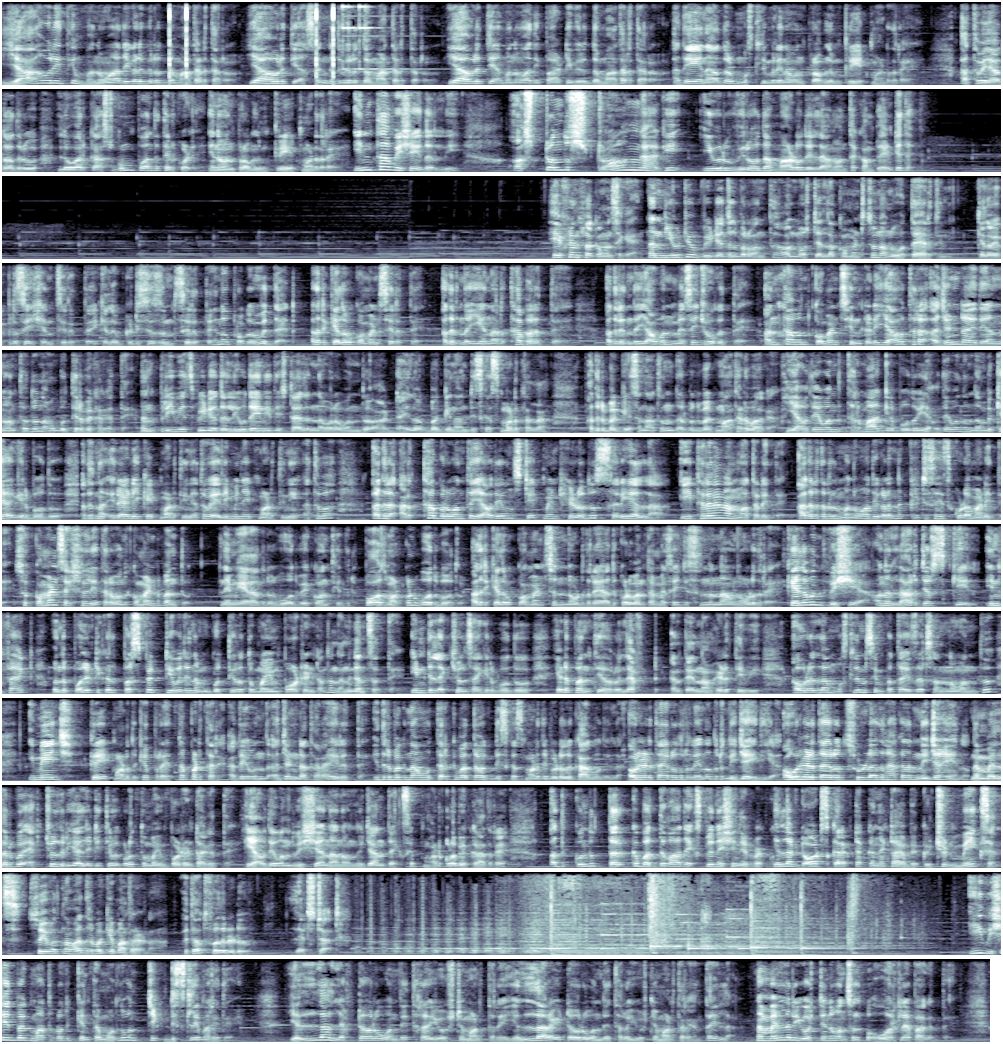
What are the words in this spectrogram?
ಯಾವ ರೀತಿ ಮನವಾದಿಗಳ ವಿರುದ್ಧ ಮಾತಾಡ್ತಾರೋ, ಯಾವ ರೀತಿ ಆ ಸಂಘದ ವಿರುದ್ಧ ಮಾತಾಡ್ತಾರೋ, ಯಾವ ರೀತಿ ಆ ಮನವಾದಿ ಪಾರ್ಟಿ ವಿರುದ್ಧ ಮಾತಾಡ್ತಾರೋ, ಅದೇ ಏನಾದರೂ ಮುಸ್ಲಿಮರಿನ ಒಂದು ಪ್ರಾಬ್ಲಮ್ ಕ್ರಿಯೇಟ್ ಮಾಡಿದ್ರೆ, ಅಥವಾ ಯಾವುದಾದ್ರೂ ಲೋವರ್ ಕಾಸ್ಟ್ ಗುಂಪು ಅಂತ ತಿಳ್ಕೊಳ್ಳಿ, ಏನೋ ಒಂದು ಪ್ರಾಬ್ಲಮ್ ಕ್ರಿಯೇಟ್ ಮಾಡಿದ್ರೆ, ಇಂಥ ವಿಷಯದಲ್ಲಿ ಅಷ್ಟೊಂದು ಸ್ಟ್ರಾಂಗ್ ಆಗಿ ಇವರು ವಿರೋಧ ಮಾಡೋದಿಲ್ಲ ಅನ್ನುವಂಥ ಕಂಪ್ಲೇಂಟ್ ಇದೆ. ಹೇ ಫ್ರೆಂಡ್ಸ್ ವೆಲ್ಕಮ್ ಒನ್ಸ್ಗೆ ನನ್ನ ಯೂಟ್ಯೂಬ್ ವೀಡಿಯೋದಲ್ಲಿ ಬರುವಂಥ ಆಲ್ಮೋಸ್ಟ್ ಎಲ್ಲ ಕಾಮೆಂಟ್ಸು ನಾನು ಓದ್ತಾ ಇರ್ತೀನಿ. ಕೆಲವು ಎಪ್ರಿಸಿಯೇಷನ್ಸ್ ಇರುತ್ತೆ, ಕೆಲವು ಕ್ರಿಟಿಸಿಸಮ್ಸ್ ಇರುತ್ತೆ ನೋ ಪ್ರಾಬ್ಲಮ್ ವಿತ್ ದ್ಯಾಟ್ ಆದರೆ ಕೆಲವು ಕಾಮೆಂಟ್ಸ್ ಇರುತ್ತೆ. ಅದರಿಂದ ಏನು ಅರ್ಥ ಬರುತ್ತೆ? ಅದರಿಂದ ಯಾವ ಒಂದು ಮೆಸೇಜ್ ಹೋಗುತ್ತೆ ಅಂತ ಒಂದು ಕಾಮೆಂಟ್ಸ್ ಹಿಂದ್ಗಡೆ ಯಾವ ತರ ಅಜೆಂಡಾ ಇದೆ ಅನ್ನುವಂಥದ್ದು ನಮಗೆ ಗೊತ್ತಿರಬೇಕಾಗುತ್ತೆ. ನನ್ನ ಪ್ರೀವಿಯಸ್ ವಿಡಿಯೋದಲ್ಲಿ ಉದಯನಿಧಿ ಸ್ಟಾಲಿನ್ ಅವರ ಒಂದು, ಆ ಡೈಲಾಗ್ ಬಗ್ಗೆ ನಾನು ಡಿಸ್ಕಸ್ ಮಾಡ್ತಲ್ಲ ಅದ್ರ ಬಗ್ಗೆ ಸನಾತನ ಧರ್ಮದ ಬಗ್ಗೆ ಮಾತಾಡುವಾಗ, ಯಾವುದೇ ಒಂದು ಧರ್ಮ ಆಗಿರ್ಬೋದು, ಯಾವುದೇ ಒಂದು ನಂಬಿಕೆ ಆಗಿರ್ಬೋದು, ಅದನ್ನು ಇರಾಡಿಕೇಟ್ ಮಾಡ್ತೀನಿ ಅಥವಾ ಎಲಿಮಿನೇಟ್ ಮಾಡ್ತೀನಿ, ಅಥವಾ ಅದರ ಅರ್ಥ ಬರುವಂಥ ಯಾವುದೇ ಒಂದು ಸ್ಟೇಟ್ಮೆಂಟ್ ಹೇಳೋದು ಸರಿಯಲ್ಲ, ಈ ತರನೇ ನಾನು ಮಾತಾಡಿದ್ದೆ. ಆದರೆ ಅದರಲ್ಲಿ ಮನುವಾದಿಗಳನ್ನು ಕ್ರಿಟಿಸೈಸ್ ಕೂಡ ಮಾಡಿದ್ದೆ. ಸೊ ಕಮೆಂಟ್ ಸೆಕ್ಷನ್ ಈ ಥರ ಒಂದು ಕಮೆಂಟ್ ಬಂತು. ನಿಮ್ಗೆ ಏನಾದರೂ ಓದಬೇಕು ಅಂತಿದ್ರೆ ಪಾಸ್ ಮಾಡ್ಕೊಂಡು ಓದ್ಬೋದು. ಆದ್ರೆ ಕೆಲವು ಕಾಮೆಂಟ್ಸ್ ನೋಡಿದ್ರೆ ಅದು ಕೊಡುವಂತ ಮೆಸೇಜಸ್ ಅನ್ನು ನಾವು ನೋಡಿದ್ರೆ ಕೆಲವೊಂದು ವಿಷಯ ಒಂದು ಲಾರ್ಜರ್ ಸ್ಕೇಲ್ ಇನ್ಫ್ಯಾಕ್ಟ್ ಒಂದು ಪೊಲಿಟಿಕಲ್ ಪರ್ಸ್ಪೆಕ್ಟಿವ್ ಅಲ್ಲಿ ನಮ್ಗೆ ಗೊತ್ತಿರೋ ತುಂಬಾ ಇಂಪಾರ್ಟೆಂಟ್ ಅಂತ ನನ್ಗನ್ಸುತ್ತೆ. ಇಂಟೆಲೆಕ್ಚುಯಲ್ಸ್ ಆಗಿರ್ಬೋದು ಎಡಪಂಥಿಯವರು ಲೆಫ್ಟ್ ಅಂತ ನಾವು ಹೇಳ್ತೀವಿ, ಅವರೆಲ್ಲ ಮುಸ್ಲಿಂ ಸಿಂಪತೈಸರ್ಸ್ ಅನ್ನೋ ಒಂದು ಇಮೇಜ್ ಕ್ರಿಯೇಟ್ ಮಾಡೋದಕ್ಕೆ ಪ್ರಯತ್ನ ಪಡ್ತಾರೆ. ಅದೇ ಒಂದು ಅಜೆಂಡಾ ತರ ಇರುತ್ತೆ. ಇದ್ರ ಬಗ್ಗೆ ನಾವು ತರ್ಕಬದ್ಧವಾಗಿ ಡಿಸ್ಕಸ್ ಮಾಡದೆ ಬಿಡೋದಕ್ಕಾಗೋದಿಲ್ಲ ಅವ್ರು ಹೇಳ್ತಾ ಇರೋದ್ರಲ್ಲಿ ಏನಾದರೂ ನಿಜ ಇದೆಯಾ? ಅವ್ರು ಹೇಳ್ತಾ ಇರೋದು ಸುಳ್ಳಾದ್ರೆ ಹಾಗಾದ್ರೆ ನಿಜ ಏನು? ನಮ್ಮೆಲ್ಲರಿಗೂ ಆಕ್ಚುಲ್ ರಿಯಾಲಿಟಿ ತಿಳ್ಕೊಳ್ಳೋದು ತುಂಬಾ ಇಂಪಾರ್ಟೆಂಟ್ ಆಗುತ್ತೆ. ಯಾವುದೇ ಒಂದು ವಿಷಯ ನಾನು ನಿಜ ಅಂತ ಎಕ್ಸೆಪ್ಟ್ ಮಾಡ್ಕೊಳ್ಬೇಕಾದ್ರೆ, ಅದಕ್ಕೊಂದು ತರ್ಕಬದ್ಧವಾದ ಎಕ್ಸ್ಪ್ಲನೇಷನ್ ಇರಬೇಕು. ಎಲ್ಲ ಡಾಟ್ಸ್ ಕರೆಕ್ಟಾಗಿ ಕನೆಕ್ಟ್ ಆಗಬೇಕು. It should make sense so ಇವತ್ತು ನಾವು ಅದ್ರ ಬಗ್ಗೆ ಮಾತಾಡೋಣ. Without further do let start ಈ ವಿಷಯದ ಬಗ್ಗೆ ಮಾತಾಡೋದಕ್ಕಿಂತ ಮೊದಲು ಒಂದು ಚಿಕ್ಕ ಡಿಸ್ಕ್ಲೇಮರ್ ಇದೆ. ಎಲ್ಲ ಲೆಫ್ಟ್ ಅವರು ಒಂದೇ ಥರ ಯೋಚನೆ ಮಾಡ್ತಾರೆ, ಎಲ್ಲ ರೈಟ್ ಅವರು ಒಂದೇ ಥರ ಯೋಚನೆ ಮಾಡ್ತಾರೆ ಅಂತ ಇಲ್ಲ. ನಮ್ಮೆಲ್ಲರ ಯೋಚನೆನೂ ಒಂದು ಸ್ವಲ್ಪ ಓವರ್ಲ್ಯಾಪ್ ಆಗುತ್ತೆ.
